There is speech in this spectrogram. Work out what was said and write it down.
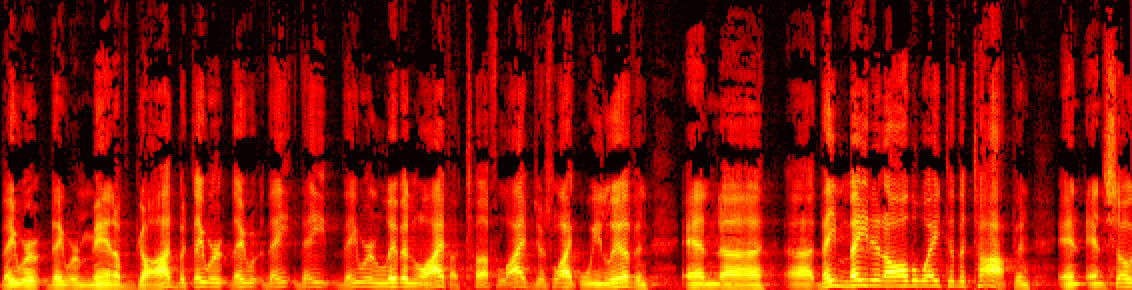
They were, they were men of God, but they were, they, were, they, they, they were living life, a tough life, just like we live, and, and uh, uh, they made it all the way to the top. And, and, and so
